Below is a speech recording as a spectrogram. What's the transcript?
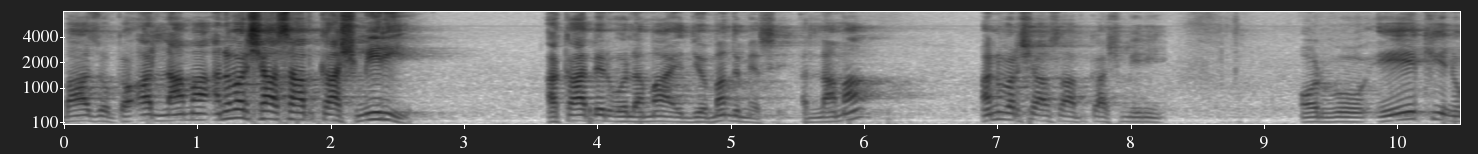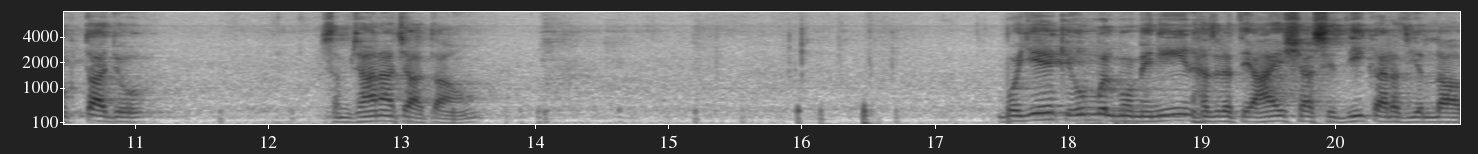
بعضوں کا علامہ انور شاہ صاحب کاشمیری، اکابر علماء دیوبند میں سے۔ علامہ انور شاہ صاحب کاشمیری۔ اور وہ ایک ہی نقطہ جو سمجھانا چاہتا ہوں وہ یہ کہ ام المومنین حضرت عائشہ صدیقہ رضی اللہ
